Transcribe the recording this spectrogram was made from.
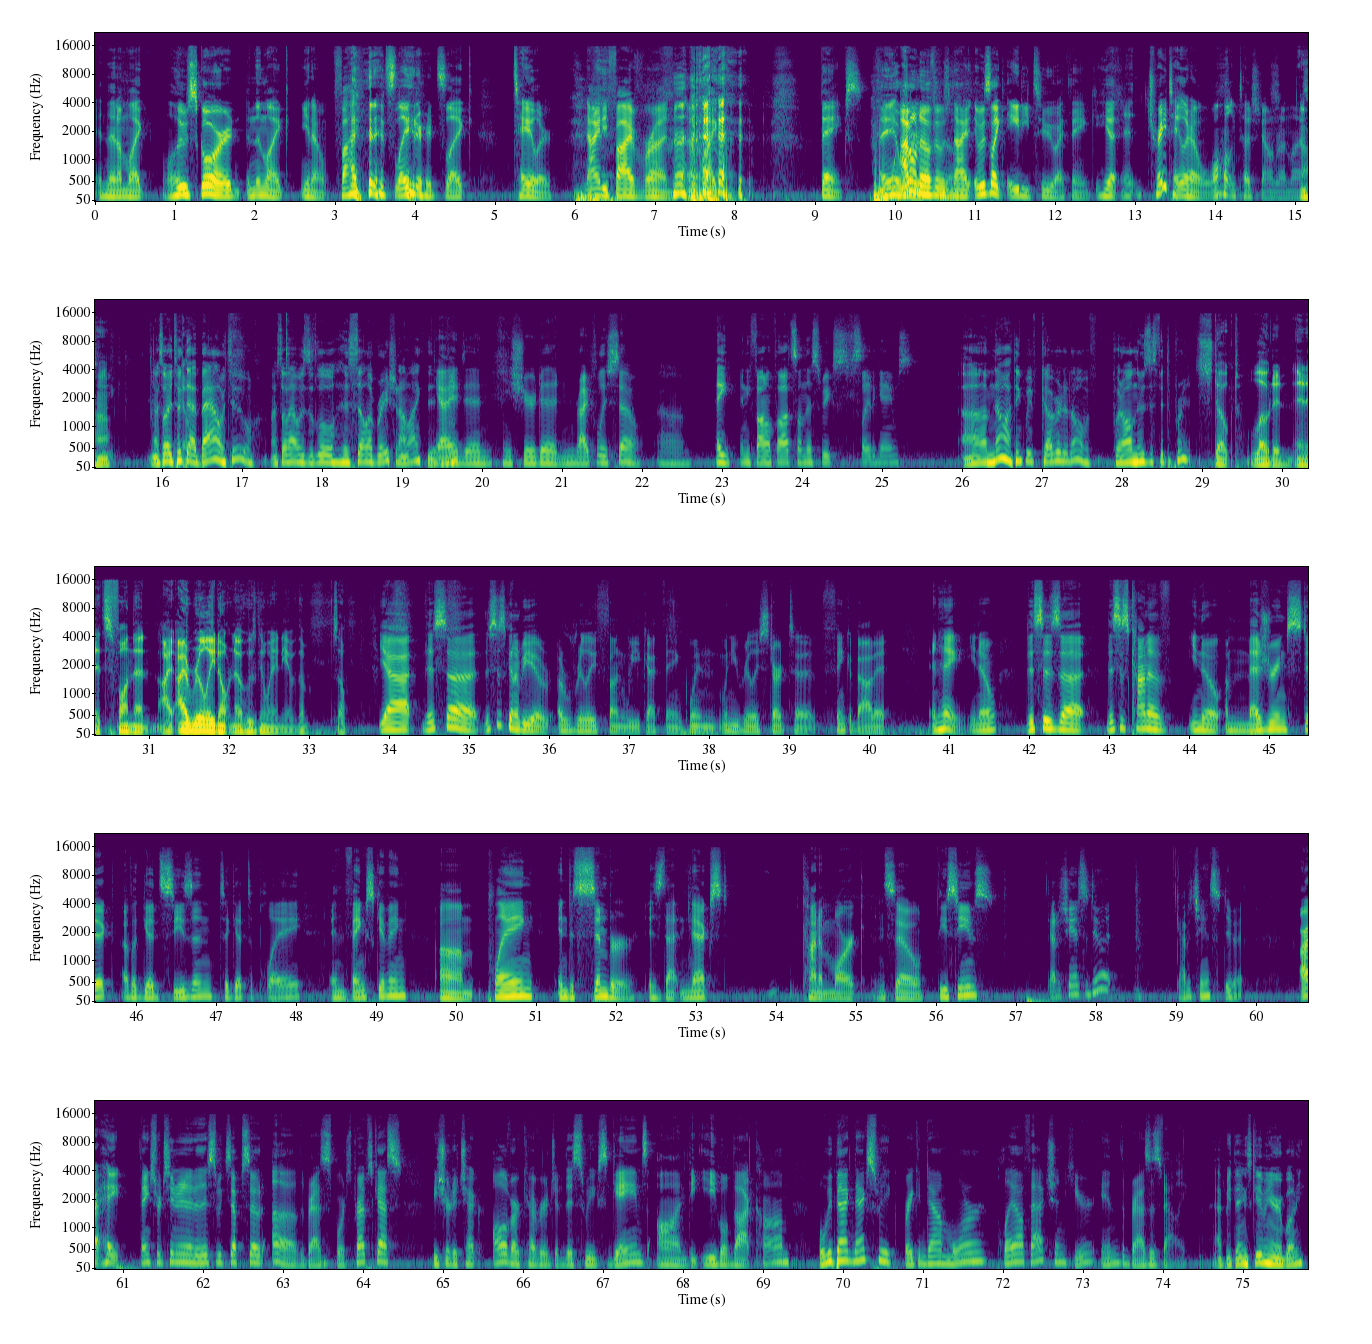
and then I'm like, well, who scored? And then like, you know, five minutes later, it's like Taylor, 95 run. And I'm like, thanks. Hey, it I don't know if it was so. nine. It was like 82, I think. He had, Trey Taylor had a long touchdown run last Uh-huh. week. I saw he took Yep. that bow too. I saw that was a little his celebration. I liked it. Yeah, he did. He sure did, and rightfully so. Um, hey, any final thoughts on this week's slate of games? Um, no, I think we've covered it all. We've put all news that fit the print. Stoked, loaded, and it's fun that I, I really don't know who's going to win any of them. So Yeah, this uh this is gonna be a, a really fun week, I think, when when you really start to think about it. And hey, you know, this is uh this is kind of, you know, a measuring stick of a good season to get to play in Thanksgiving. Um, playing in December is that next kind of mark. And so these teams got a chance to do it. Got a chance to do it. All right, hey, thanks for tuning in to this week's episode of the Brazos Sports Prepscast. Be sure to check all of our coverage of this week's games on theeagle.com. We'll be back next week breaking down more playoff action here in the Brazos Valley. Happy Thanksgiving, everybody.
